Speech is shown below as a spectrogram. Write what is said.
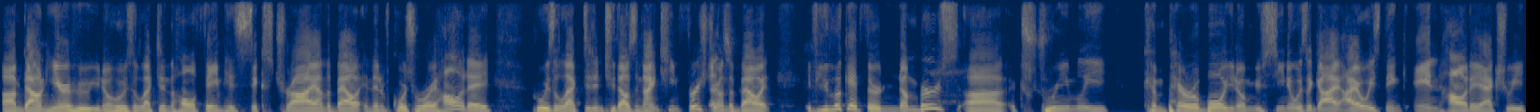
um, down here who, you know, who was elected in the Hall of Fame, his sixth try on the ballot. And then, of course, Roy Halladay, who was elected in 2019, first year on the ballot. If you look at their numbers, uh, extremely comparable. You know, Mussina was a guy I always think, and Halladay actually,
